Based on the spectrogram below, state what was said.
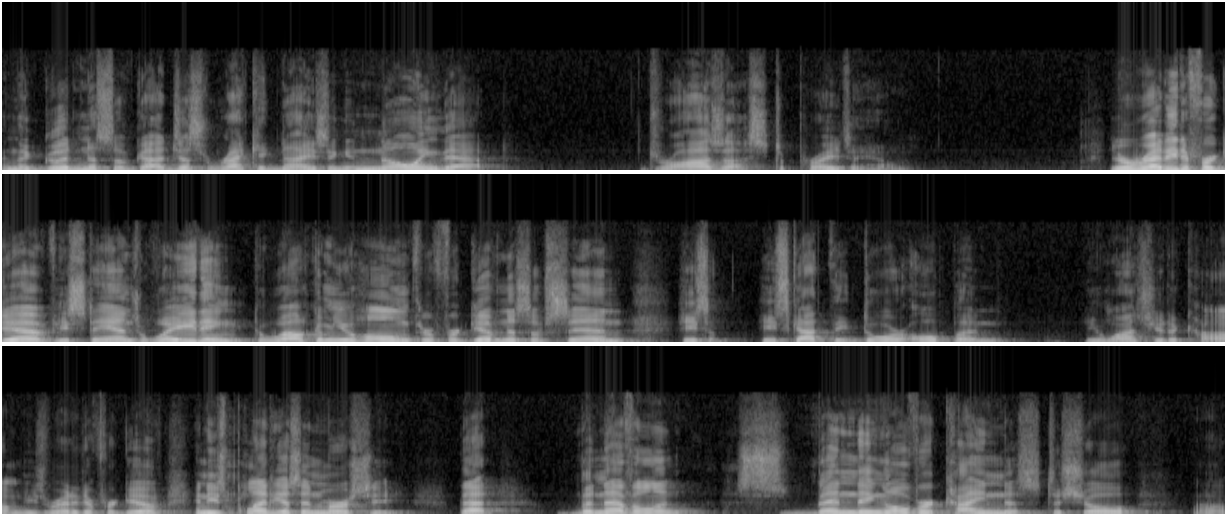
And the goodness of God, just recognizing and knowing that, draws us to pray to Him. You're ready to forgive. He stands waiting to welcome you home through forgiveness of sin. He's, he's got the door open. He wants you to come. He's ready to forgive. And He's plenteous in mercy, that benevolent, bending over kindness to show uh,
